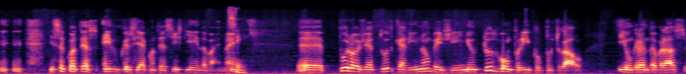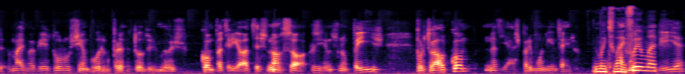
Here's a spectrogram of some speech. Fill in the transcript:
Isso acontece, em democracia acontece isto e ainda bem, não é? Sim. Uh, por hoje é tudo, Karina, um beijinho, tudo bom por aí para Portugal e um grande abraço, mais uma vez, do Luxemburgo para todos os meus compatriotas, não só residentes no país, Portugal, como na diáspora e mundo inteiro. Muito bem, foi Muito uma. Bom dia,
